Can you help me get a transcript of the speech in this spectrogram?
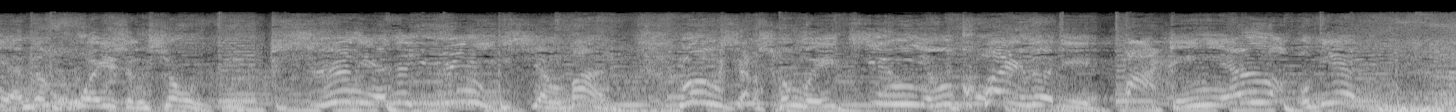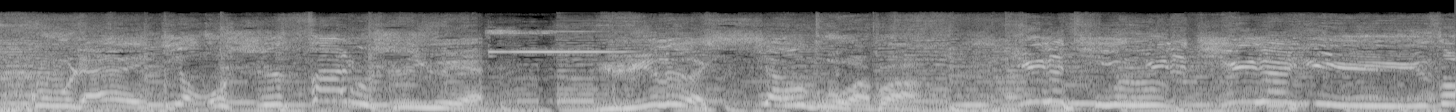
年的欢声笑语，十年的与你相伴，梦想成为经营快乐的百年老店。古人有诗赞之曰：“娱乐香饽饽，越听越雨左。”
